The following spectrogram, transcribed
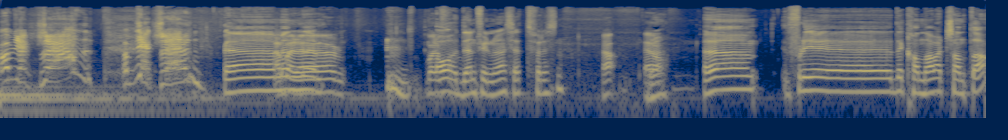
Objection! Objection! Uh, men bare, eh, bare å, Den filmen har jeg sett, forresten. ja, ja. Eh, fordi eh, det kan ha vært sant da.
